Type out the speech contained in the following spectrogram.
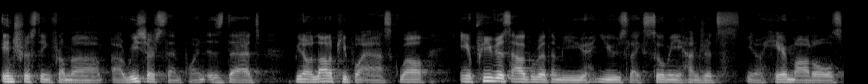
interesting from a, a, research standpoint is that you know a lot of people ask, well, in your previous algorithm you use like so many hundreds, you know, hair models.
